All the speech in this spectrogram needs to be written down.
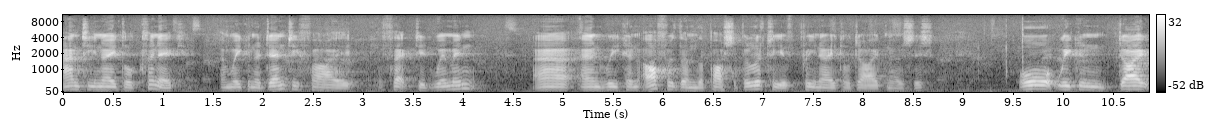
antenatal clinic and we can identify affected women uh, and we can offer them the possibility of prenatal diagnosis, or we can di-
